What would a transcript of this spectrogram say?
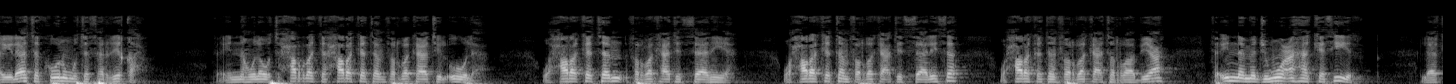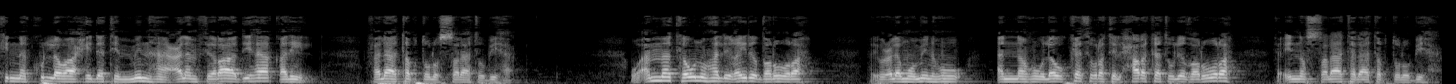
أي لا تكون متفرقة فإنه لو تحرك حركة في الركعة الأولى وحركة في الركعة الثانية وحركة في الركعة الثالثة وحركة في الركعة الرابعة فإن مجموعها كثير لكن كل واحدة منها على انفرادها قليل فلا تبطل الصلاة بها. وأما كونها لغير ضرورة فيعلم منه أنه لو كثرت الحركة لضرورة فإن الصلاة لا تبطل بها.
